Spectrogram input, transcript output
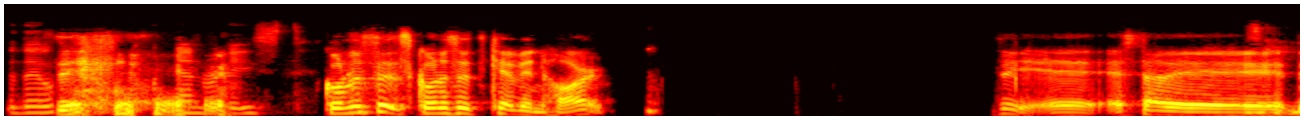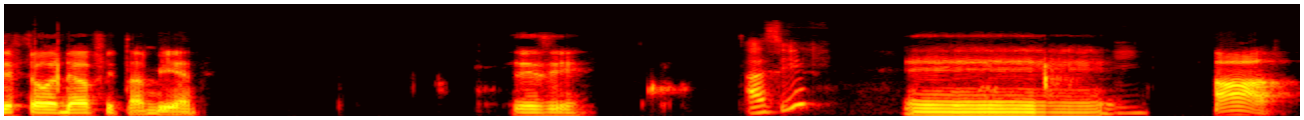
Sí. ¿Conoces, conoces Kevin Hart? Sí, eh, está de, Sí. de Philadelphia también. Sí, sí. ¿Ah, sí? Eh, Sí. ah,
